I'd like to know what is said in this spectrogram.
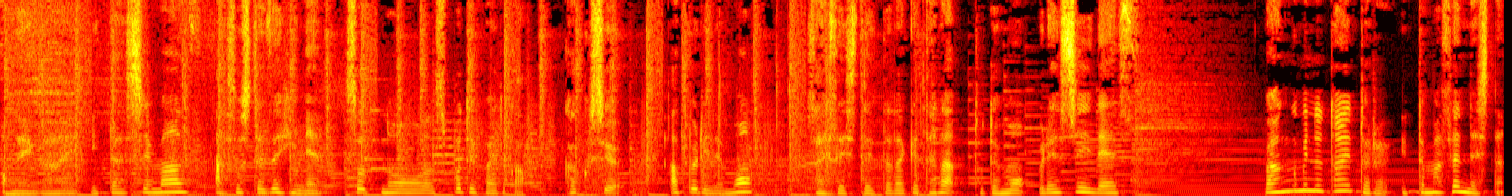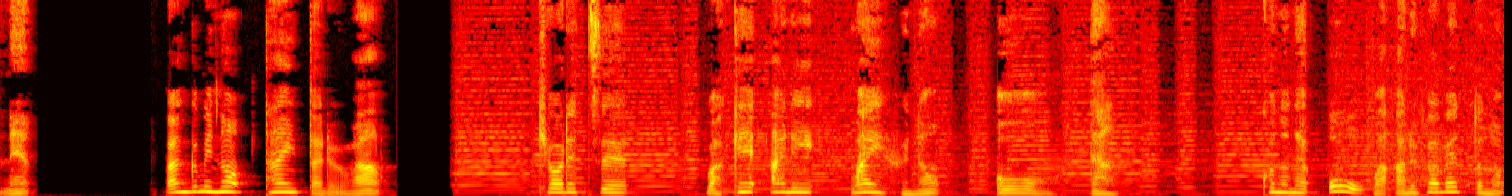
お願いいたします。あ、そしてぜひね、その Spotify とか各種アプリでも再生していただけたらとても嬉しいです。番組のタイトル言ってませんでしたね。番組のタイトルは、強烈訳ありワイフの横断。このね、O はアルファベットの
